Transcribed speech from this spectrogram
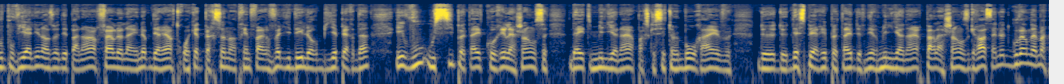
vous pouviez aller dans un dépanneur, faire le line-up derrière trois, quatre personnes en train de faire valider leur billet perdant et vous aussi peut-être courir la chance d'être millionnaire parce que c'est un beau rêve de, d'espérer peut-être devenir millionnaire par la chance grâce à notre gouvernement.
